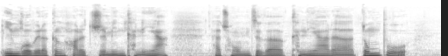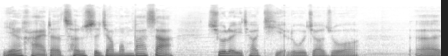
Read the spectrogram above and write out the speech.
英国为了更好的殖民肯尼亚，他从这个肯尼亚的东部沿海的城市叫蒙巴萨，修了一条铁路，叫做，呃，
